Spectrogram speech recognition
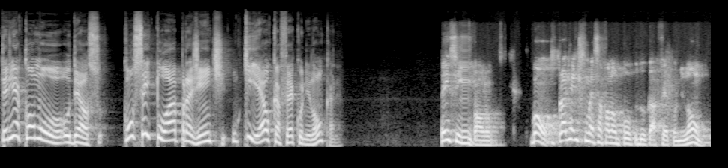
teria como, o Delso, conceituar para a gente o que é o café com nilon, cara? Tem sim, Paulo. Bom, para a gente começar a falar um pouco do café com nilon,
